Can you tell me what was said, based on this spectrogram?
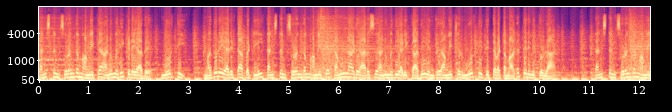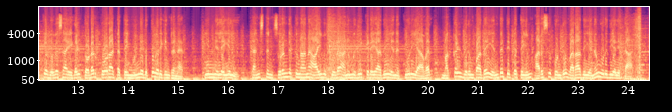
டங்ஸ்டன் சுரங்கம் அமைக்க அனுமதி கிடையாது. மூர்த்தி மதுரை அரிட்டாப்பட்டியில் டங்ஸ்டன் சுரங்கம் அமைக்க தமிழ்நாடு அரசு அனுமதி அளிக்காது என்று அமைச்சர் மூர்த்தி திட்டவட்டமாக தெரிவித்துள்ளார். டங்ஸ்டன் சுரங்கம் அமைக்க விவசாயிகள் தொடர் போராட்டத்தை முன்னெடுத்து வருகின்றனர். இந்நிலையில் டங்ஸ்டன் சுரங்கத்துனான ஆய்வுக்கூட அனுமதி கிடையாது என கூறிய அவர் மக்கள் விரும்பாத எந்த திட்டத்தையும் அரசு கொண்டு வராது என உறுதியளித்தார்.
